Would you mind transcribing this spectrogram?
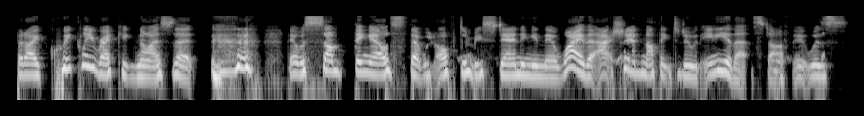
but I quickly recognized that there was something else that would often be standing in their way that actually had nothing to do with any of that stuff. It was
